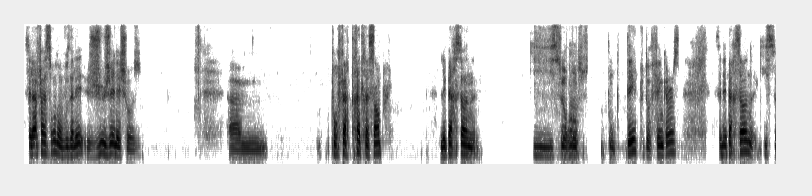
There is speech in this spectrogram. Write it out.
C'est la façon dont vous allez juger les choses. Euh, pour faire très très simple, les personnes qui seront donc T, plutôt thinkers, c'est des personnes qui se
